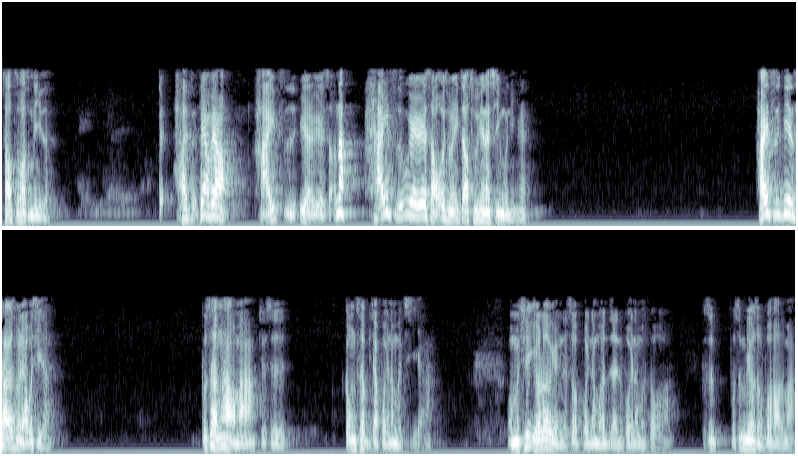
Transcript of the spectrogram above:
少子化什么意思？对，孩子非常非常好，孩子越来越少。那孩子越来越少，为什么一直要出现在新闻里面？孩子变少有什么了不起的？不是很好吗？就是公车比较不会那么挤啊。我们去游乐园的时候不会那么人不会那么多啊。不是不是没有什么不好的吗？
